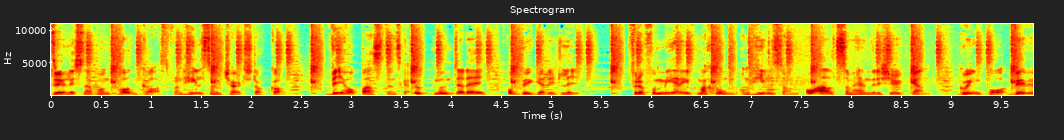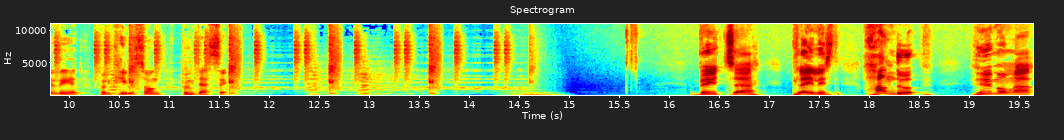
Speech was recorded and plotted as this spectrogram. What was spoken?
Du lyssnar på en podcast från Hillsong Church Stockholm. Vi hoppas den ska uppmuntra dig och bygga ditt liv. För att få mer information om Hillsong och allt som händer i kyrkan, gå in på www.hillsong.se. Byt eh, playlist. Hand upp. Hur många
